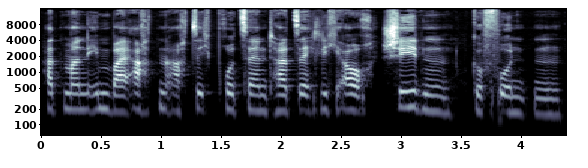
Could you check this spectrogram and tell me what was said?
hat man eben bei 88 Prozent tatsächlich auch Schäden gefunden.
